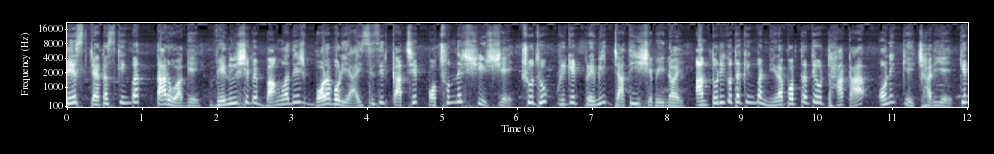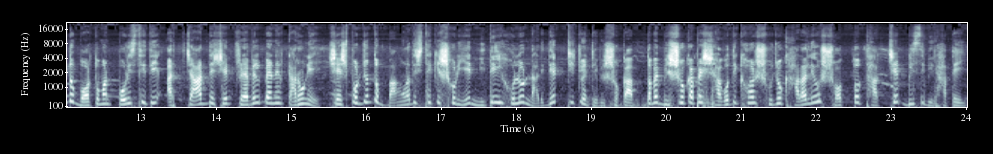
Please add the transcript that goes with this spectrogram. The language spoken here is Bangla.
টেস্ট স্ট্যাটাস কিংবা তারও আগে। ভেন্যু হিসেবে বাংলাদেশ বরাবরই আইসিসির কাছে পছন্দের শীর্ষে। শুধু ক্রিকেট প্রেমী জাতি হিসেবেই নয়, আন্তরিকতা কিংবা নিরাপত্তাতেও ঢাকা অনেককেই ছাড়িয়ে। কিন্তু বর্তমান পরিস্থিতি আর চার দেশের ট্রাভেল ব্যানের কারণে শেষ পর্যন্ত বাংলাদেশ থেকে সরিয়ে নিতেই হলো নারীদের টি টোয়েন্টি বিশ্বকাপ। তবে বিশ্বকাপের স্বাগতিক হওয়ার সুযোগ হারালেও সত্য থাকছে বিসিবির হাতেই।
